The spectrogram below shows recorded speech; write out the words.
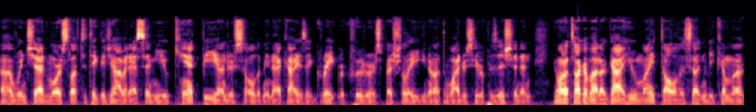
uh, when Chad Morris left to take the job at SMU can't be undersold. I mean, that guy is a great recruiter, especially you know at the wide receiver position. And you want to talk about a guy who might all of a sudden become a,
